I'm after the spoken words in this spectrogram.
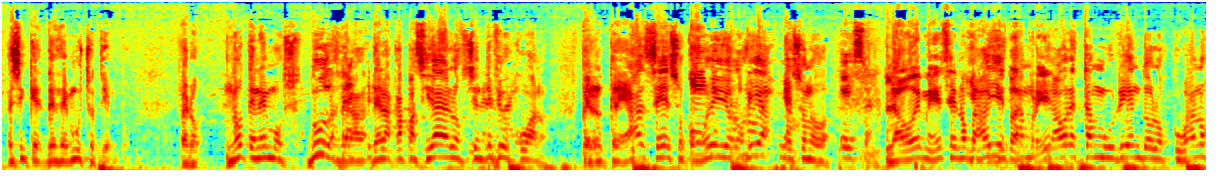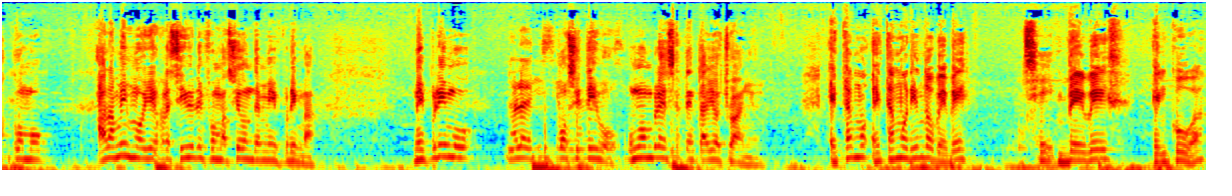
Es decir, que desde mucho tiempo. Pero no tenemos dudas de la, capacidad de los científicos cubanos. Pero crearse eso como una ideología, eso no. La OMS no participa del proyecto. Y ahora están muriendo los cubanos como. Ahora mismo yo recibí la información de mi prima. Mi primo positivo, un hombre de 78 años. Estamos, están muriendo bebés. Sí. Bebés en Cuba.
